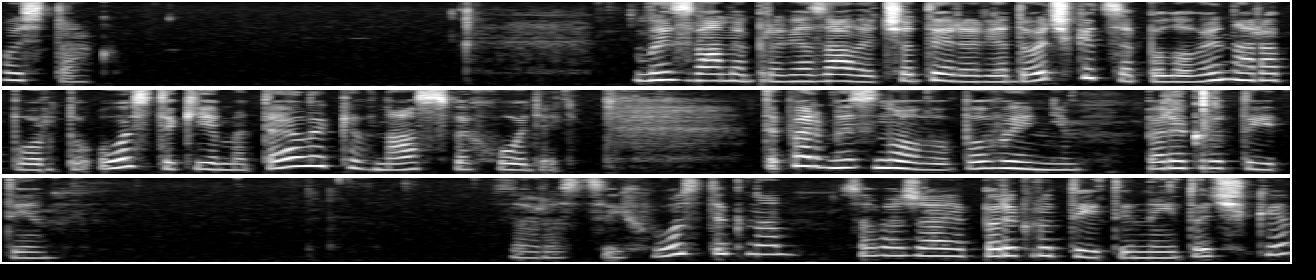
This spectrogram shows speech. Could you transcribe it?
Ось так. Ми з вами пров'язали 4 рядочки, це половина рапорту. Ось такі метелики в нас виходять. Тепер ми знову повинні перекрутити. Зараз цей хвостик нам заважає, перекрутити ниточки.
